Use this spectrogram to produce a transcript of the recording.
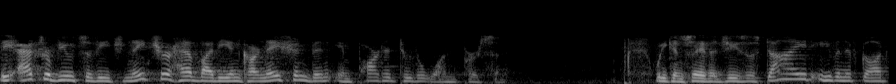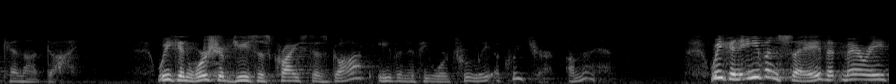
The attributes of each nature have by the incarnation been imparted to the one person. We can say that Jesus died even if God cannot die. We can worship Jesus Christ as God even if he were truly a creature, a man. We can even say that Mary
